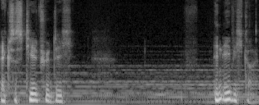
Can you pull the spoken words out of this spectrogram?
existiert für dich in Ewigkeit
